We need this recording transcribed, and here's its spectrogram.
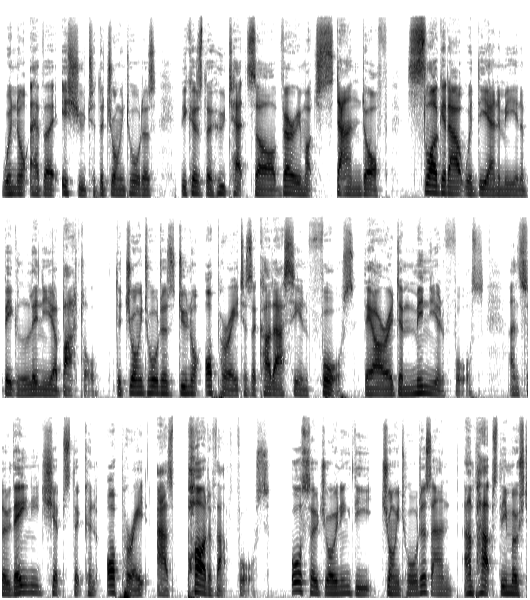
were not ever issued to the Joint Orders, because the Hutets are very much standoff, slug it out with the enemy in a big linear battle. The Joint Orders do not operate as a Cardassian force, they are a Dominion force, and so they need ships that can operate as part of that force. Also joining the Joint Orders, and, and perhaps the most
